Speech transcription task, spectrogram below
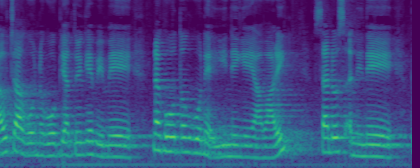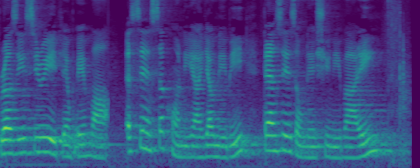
နောက်ကျကိုငကိုပြတ်သွင်းခဲ့ပေမဲ့နှစ်ကိုသုံးကိုနဲ့အရေးနေခဲ့ရပါတယ်။ Santos အနေနဲ့ Brazil Series ပြန်ပွဲမှာအဆင့်16နေရာရောက်နေပြီးတန်းဆင်းဆောင်နဲ့ရှိနေပါတယ်။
